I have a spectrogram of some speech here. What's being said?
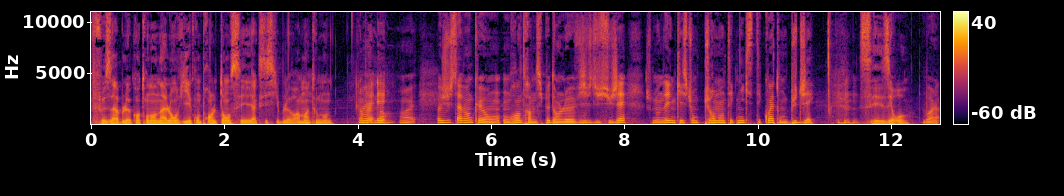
faisables quand on en a l'envie et qu'on prend le temps. C'est accessible vraiment à tout le monde. Complètement. Ouais. Juste avant qu'on on rentre un petit peu dans le vif du sujet, je me demandais une question purement technique. C'était quoi ton budget? C'est zéro. Voilà.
